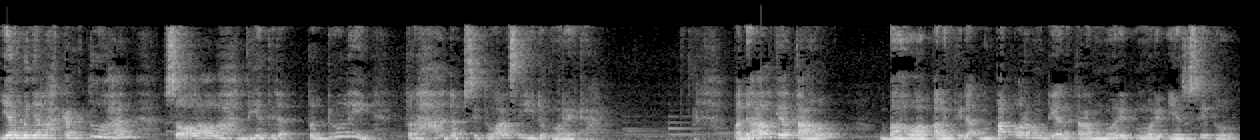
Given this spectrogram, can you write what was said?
yang menyalahkan Tuhan seolah-olah dia tidak peduli terhadap situasi hidup mereka. Padahal kita tahu bahwa paling tidak empat orang di antara murid-murid Yesus itu,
